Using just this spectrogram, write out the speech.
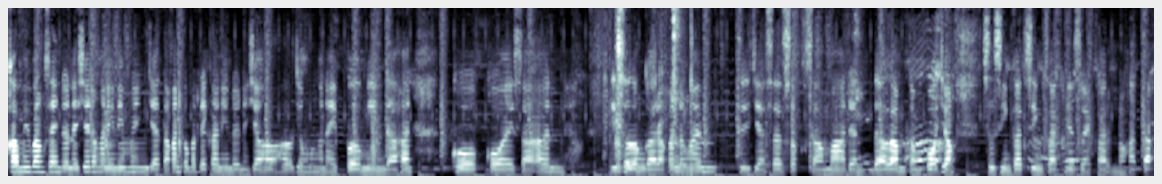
Kami bangsa Indonesia dengan ini menjatakan kemerdekaan Indonesia. Hal-hal yang mengenai pemindahan kekuasaan diselenggarakan dengan sejasa seksama dan dalam tempo yang sesingkat-singkatnya Soekarno Hatta.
